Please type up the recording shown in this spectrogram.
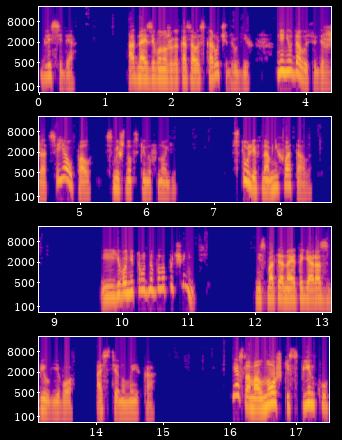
для себя. Одна из его ножек оказалась короче других. Мне не удалось удержаться, и я упал, смешно вскинув ноги. Стульев нам не хватало, и его нетрудно было починить. Несмотря на это, я разбил его о стену маяка. Я сломал ножки, спинку,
